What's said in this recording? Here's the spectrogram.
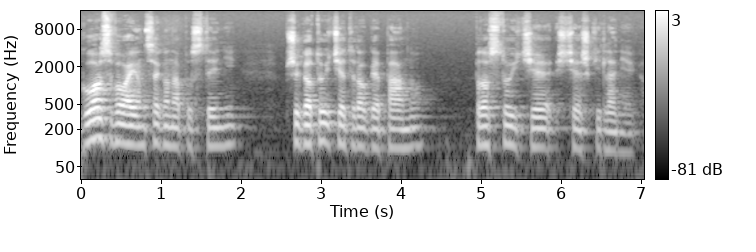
Głos wołającego na pustyni, przygotujcie drogę Panu, prostujcie ścieżki dla Niego.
